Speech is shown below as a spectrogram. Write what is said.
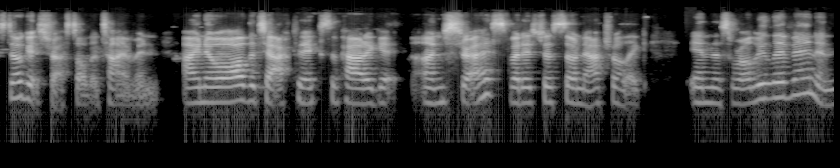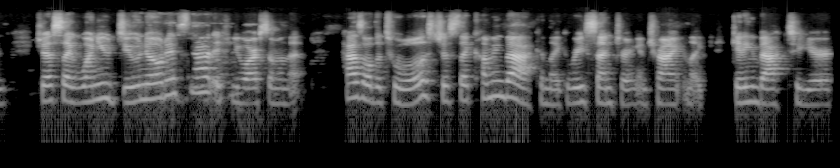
still get stressed all the time and i know all the tactics of how to get unstressed but it's just so natural like in this world we live in and just like when you do notice that if you are someone that has all the tools just like coming back and like recentering and trying like getting back to your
